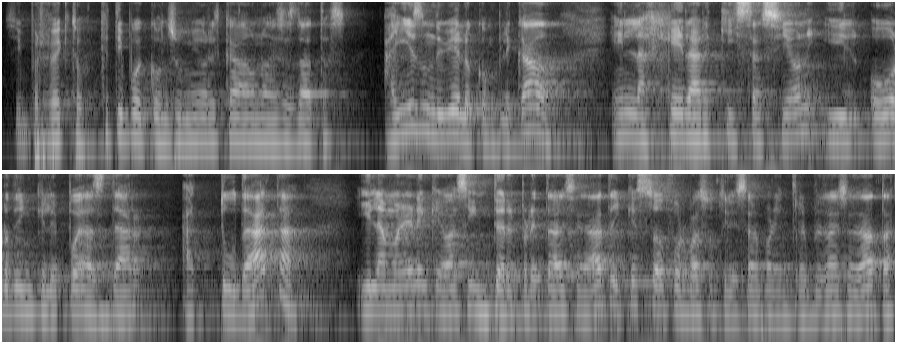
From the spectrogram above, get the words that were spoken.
Sí, perfecto. ¿Qué tipo de consumidor es cada una de esas datas? Ahí es donde viene lo complicado, en la jerarquización y el orden que le puedas dar a tu data y la manera en que vas a interpretar esa data y qué software vas a utilizar para interpretar esa data.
